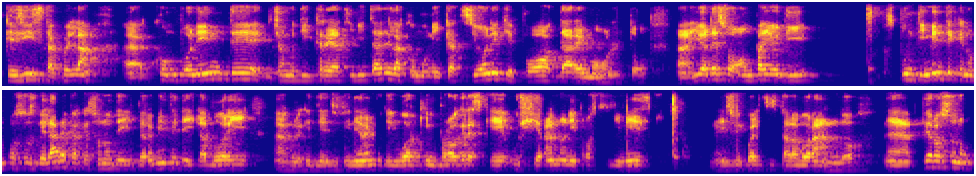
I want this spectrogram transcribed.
che esista quella eh, componente diciamo, di creatività della comunicazione che può dare molto. Eh, io adesso ho un paio di spunti in mente che non posso svelare perché sono dei, veramente dei lavori, eh, quelli che definiremmo dei work in progress che usciranno nei prossimi mesi e sui quali si sta lavorando, eh, però sono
